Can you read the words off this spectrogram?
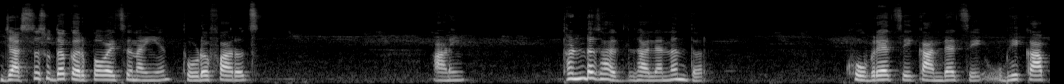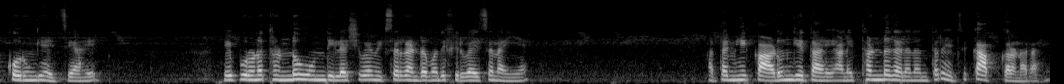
जास्तसुद्धा करपवायचं नाही आहे थोडंफारच. आणि थंड झा झाल्यानंतर खोबऱ्याचे कांद्याचे उभे काप करून घ्यायचे आहेत. हे पूर्ण थंड होऊन दिल्याशिवाय मिक्सर ग्राइंडरमध्ये फिरवायचं नाही आहे आता मी हे काढून घेत आहे आणि थंड झाल्यानंतर ह्याचे काप करणार आहे.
